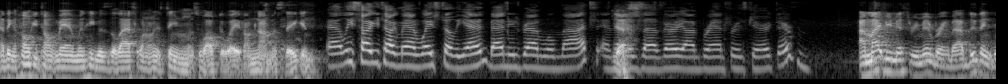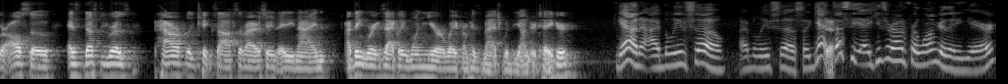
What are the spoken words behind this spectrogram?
I think Honky Tonk Man, when he was the last one on his team, was walked away, if I'm not mistaken. At least Honky Tonk Man waits till the end. Bad News Brown will not, and that yes. is uh, very on brand for his character. I might be misremembering, but I do think we're also, as Dusty Rhodes powerfully kicks off Survivor Series 89, I think we're exactly one year away from his match with The Undertaker. Yeah, I believe so. I believe so. So yeah, yeah. Dusty, uh, he's around for longer than a year,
